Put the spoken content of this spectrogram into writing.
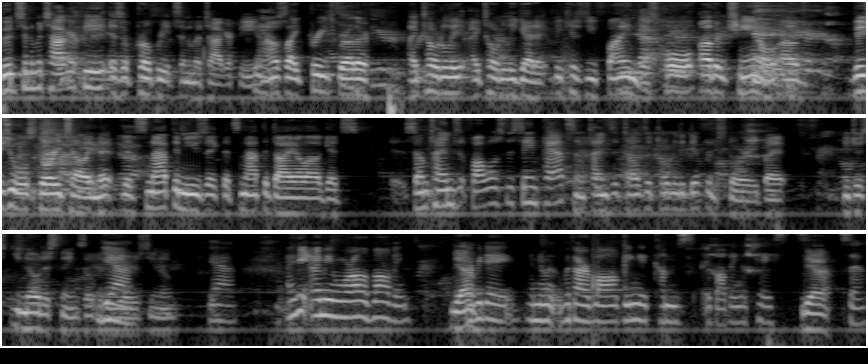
good cinematography is appropriate cinematography. And I was like, preach, brother. I totally, I totally get it because you find this whole other channel of visual storytelling that, that's not the music, that's not the dialogue. It's sometimes it follows the same path, sometimes it tells a totally different story, but you just you notice things over Yeah. the years, you know. Yeah. I think, I mean, we're all evolving. Yeah. Every day. And with our evolving, it comes evolving of tastes. Yeah. So,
